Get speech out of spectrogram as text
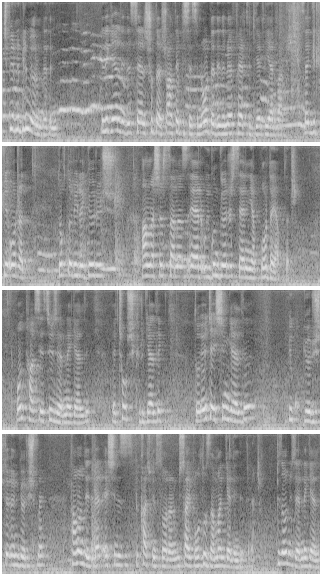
Hiçbirini bilmiyorum dedim. Dedi gel dedi sen şurada şu Antep Lisesi'nin orada dedi Nöfertil diye bir yer var. Sen git bir orada doktoruyla görüş. Anlaşırsanız eğer uygun görürsen yap orada yaptır. Onun tavsiyesi üzerine geldik. E, çok şükür geldik. Önce eşim geldi. Bir görüştü, ön görüşme. Tamam dediler, eşiniz birkaç gün sonra müsait olduğu zaman gelin dediler. Biz onun üzerine geldik.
